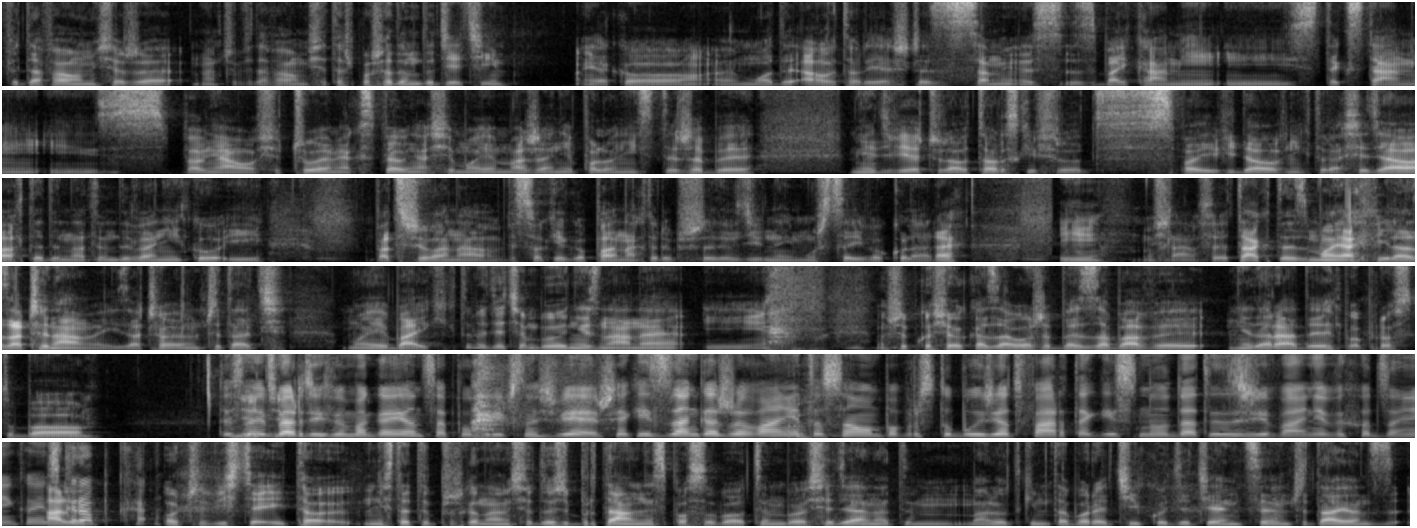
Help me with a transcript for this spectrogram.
wydawało mi się, że, znaczy wydawało mi się, też poszedłem do dzieci jako młody autor jeszcze z, z, z bajkami i z tekstami i spełniało się, czułem jak spełnia się moje marzenie polonisty, żeby mieć wieczór autorski wśród swojej widowni, która siedziała wtedy na tym dywaniku i patrzyła na wysokiego pana, który przyszedł w dziwnej muszce i w okularach. I myślałem sobie, tak, to jest moja chwila, zaczynamy. I zacząłem czytać moje bajki, które dzieciom były nieznane i no, szybko się okazało, że bez zabawy nie da rady po prostu, bo to jest najbardziej wymagająca publiczność, wiesz. Jak jest zaangażowanie, to są po prostu buzi otwarte, jak jest nuda, to jest ziewanie, wychodzenie, koniec, Ale kropka. Oczywiście i to niestety przekonałem się w dość brutalny sposób o tym, bo siedziałem na tym malutkim taboreciku dziecięcym, czytając y,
